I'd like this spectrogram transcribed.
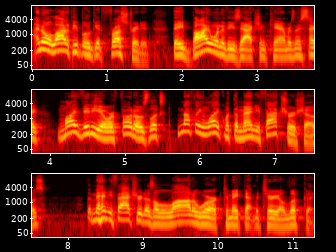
I know a lot of people who get frustrated. They buy one of these action cameras and they say, my video or photos looks nothing like what the manufacturer shows. The manufacturer does a lot of work to make that material look good.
